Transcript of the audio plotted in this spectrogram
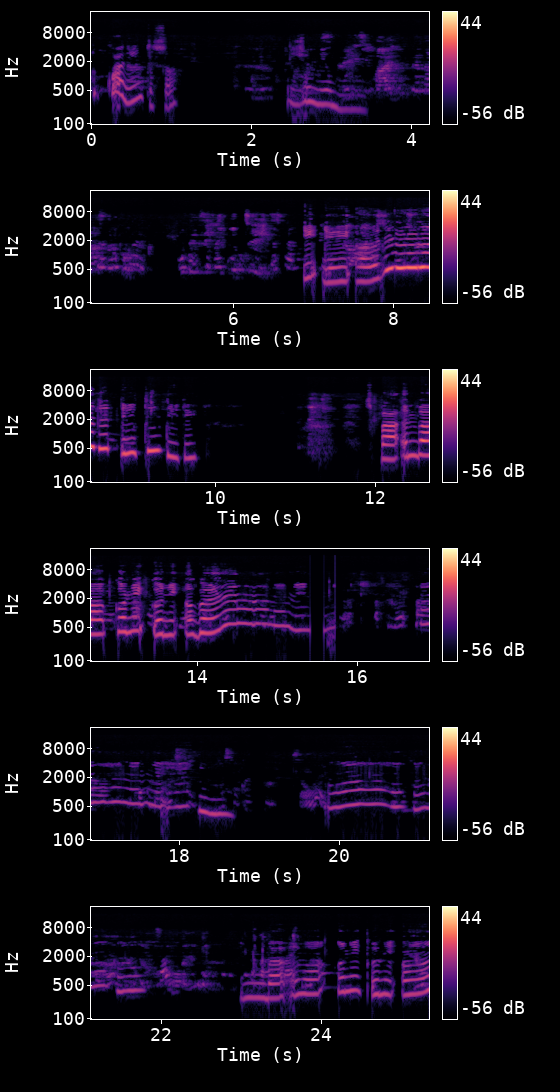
Tô 40 só. Perdi mil, mano. Mais um pedaço da bola. O desenho de vocês. Di- di- ah, di- di- di- di- di- di. Spa and ba, goni, goni, ah, goni. Ba, ba, goni, goni, ah.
